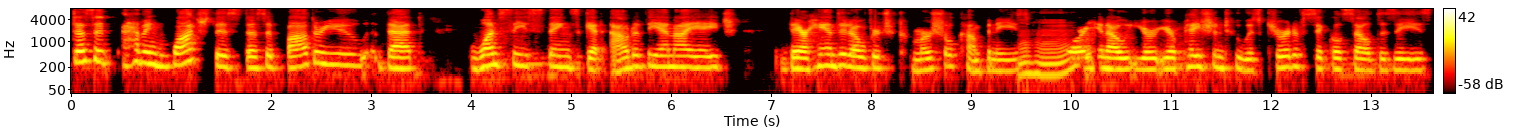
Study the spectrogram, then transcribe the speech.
does it, having watched this, does it bother you that once these things get out of the NIH, they're handed over to commercial companies Mhm. or, you know, your, your patient who was cured of sickle cell disease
